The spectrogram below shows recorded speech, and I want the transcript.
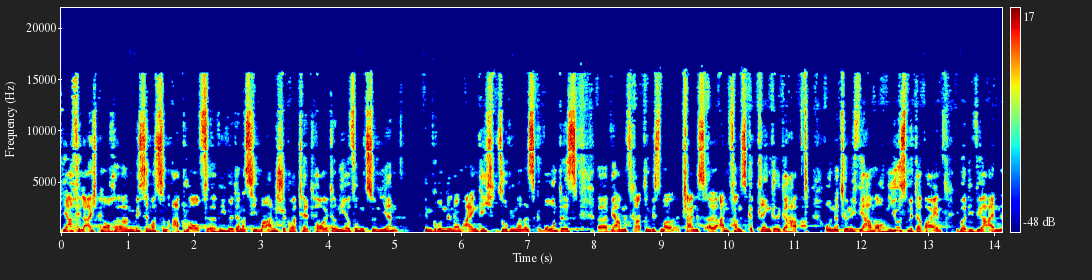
Ja, vielleicht noch äh, ein bisschen was zum Ablauf. Äh, wie wird denn das Himanische Quartett heute und hier funktionieren? Im Grunde genommen eigentlich so, wie man es gewohnt ist. Äh, wir haben jetzt gerade so ein bisschen mal ein kleines äh, Anfangsgeplänkel gehabt und natürlich, wir haben auch News mit dabei, über die wir ein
